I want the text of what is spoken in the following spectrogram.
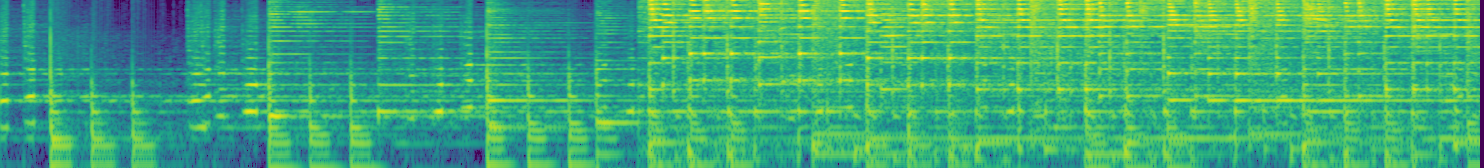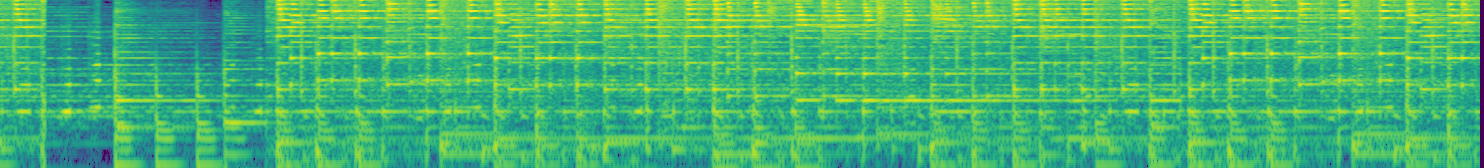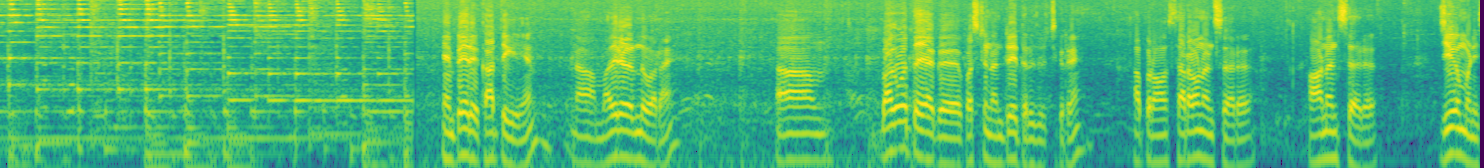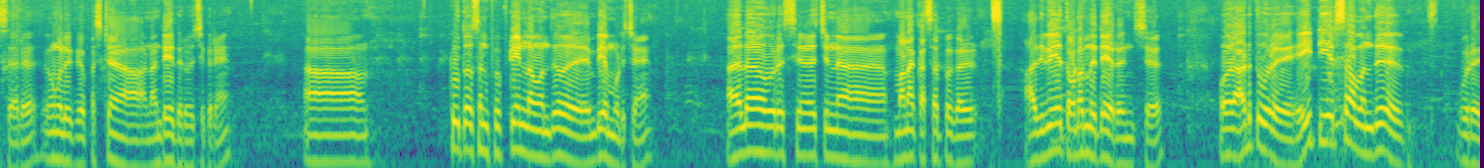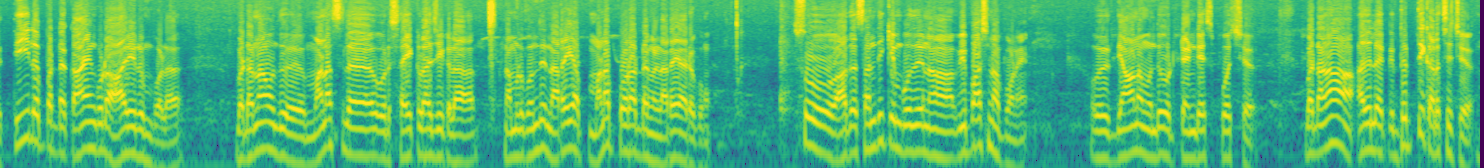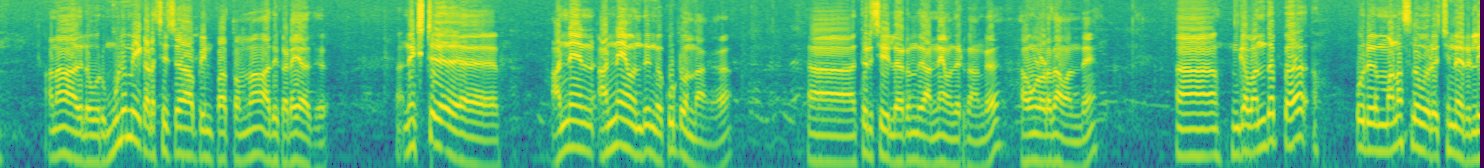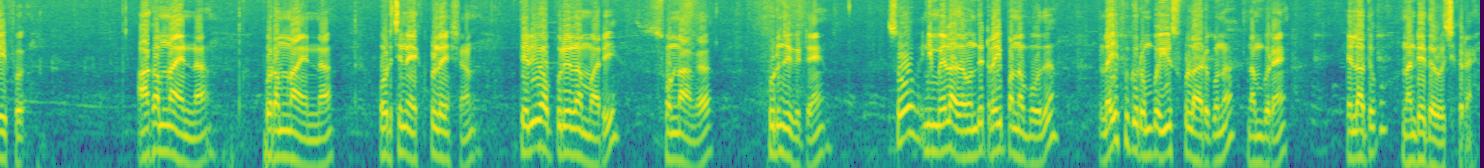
Thank you. என் பேர் கார்த்திகேயன். நான் மதுரையிலேருந்து வரேன். பகவத் ஐயாக்கு ஃபஸ்ட்டு நன்றியை தெரிஞ்சு வச்சுக்கிறேன் அப்புறம் Saravanan sir Anand sir Jeevamani sir இவங்களுக்கு ஃபஸ்ட்டு நான் நன்றியை தெரிவிச்சுக்கிறேன். டூ தௌசண்ட் ஃபிஃப்டீனில் வந்து எம்பிஏ முடித்தேன் அதில் ஒரு சின்ன சின்ன மனக்கசப்புகள் அதுவே தொடர்ந்துகிட்டே இருந்துச்சு. ஒரு அடுத்து ஒரு எயிட் இயர்ஸாக வந்து ஒரு தீயிலப்பட்ட காயம் கூட ஆறிடும் போல். பட் ஆனால் வந்து மனசில் ஒரு சைக்கலாஜிக்கலாக நம்மளுக்கு வந்து நிறையா மனப்போராட்டங்கள் நிறையா இருக்கும். ஸோ அதை சந்திக்கும் போது நான் விபாஷனா போனேன். ஒரு தியானம் வந்து ஒரு டென் டேஸ் போச்சு. பட் ஆனால் அதில் திருப்தி கிடச்சிச்சு. ஆனால் அதில் ஒரு முழுமை கிடச்சிச்சா அப்படின்னு பார்த்தோம்னா அது கிடையாது. நெக்ஸ்ட்டு அண்ணன் அண்ணே வந்து இங்கே கூட்டு வந்தாங்க. திருச்சியிலேருந்து அண்ணன் வந்திருக்காங்க. அவங்களோட தான் வந்தேன். இங்கே வந்தப்போ ஒரு மனசில் ஒரு சின்ன ரிலீஃபு அகம்னா என்ன? புறம்னா என்ன? ஒரு சின்ன எக்ஸ்ப்ளனேஷன் தெளிவாக புரிகிற மாதிரி சொன்னாங்க. புரிஞ்சுக்கிட்டேன். ஸோ இனிமேல் அதை வந்து ட்ரை பண்ணும்போது லைஃபுக்கு ரொம்ப யூஸ்ஃபுல்லாக இருக்கும்னு நம்புகிறேன் எல்லாத்துக்கும் நன்றி தெரிவிச்சுக்கிறேன்.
